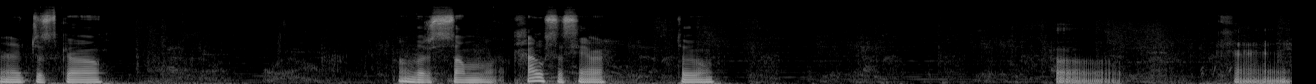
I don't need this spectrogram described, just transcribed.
Uh, just go. Oh, there's some houses here, too. Uh, okay.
